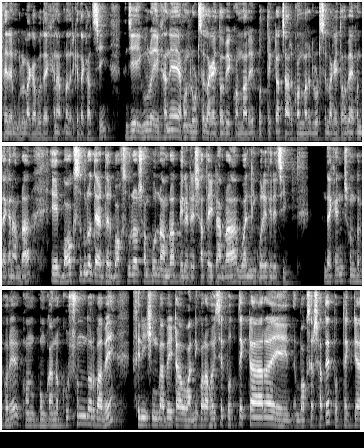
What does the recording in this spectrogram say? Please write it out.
ফ্রেমগুলো লাগাবো। দেখেন আপনাদেরকে দেখাচ্ছি যে এগুলো এখানে এখন লোডসে লাগাইতে হবে কর্নারে প্রত্যেকটা চার কর্নারে লোডসে লাগাইতে হবে। এখন দেখেন আমরা এই বক্সগুলো দেড় দেড় বক্সগুলোর সম্পূর্ণ আমরা প্লেটের সাথে এটা আমরা ওয়েল্ডিং করে ফেলেছি। দেখেন সুন্দর করে কোন পুঙ্কানো খুব সুন্দরভাবে ফিনিশিংভাবে এটা ওয়ার্নিং করা হয়েছে। প্রত্যেকটার বক্সের সাথে প্রত্যেকটা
